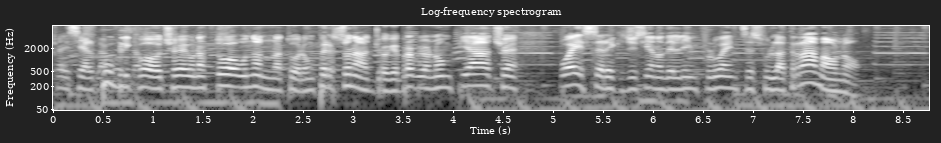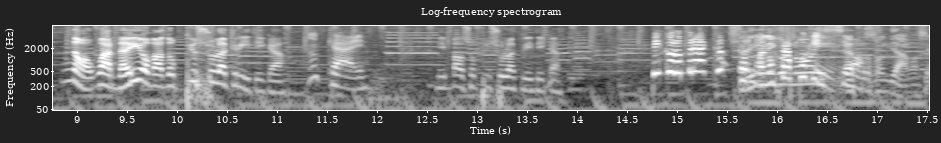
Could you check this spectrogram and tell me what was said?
Cioè, se al pubblico c'è un attore, non un attore, un personaggio che proprio non piace Può essere che ci siano delle influenze sulla trama o no? No, guarda, io vado più sulla critica. Ok. Mi baso più sulla critica. Piccolo break, torniamo fra pochissimo. E approfondiamo, sì.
